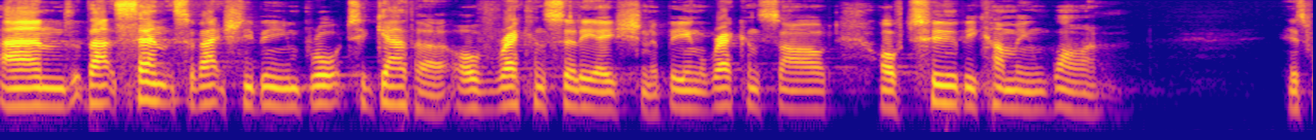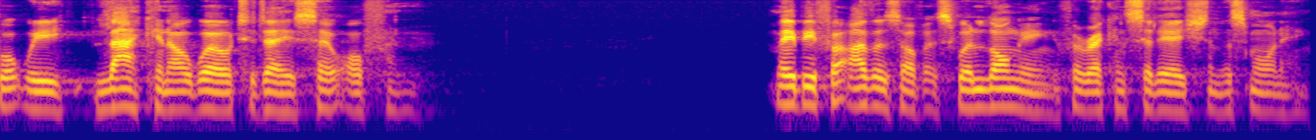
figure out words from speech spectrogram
And that sense of actually being brought together, of reconciliation, of being reconciled, of two becoming one, is what we lack in our world today so often. Maybe for others of us, we're longing for reconciliation this morning.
